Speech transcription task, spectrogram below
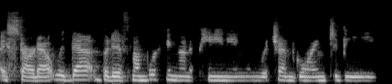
I start out with that. But if I'm working on a painting in which I'm going to be,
